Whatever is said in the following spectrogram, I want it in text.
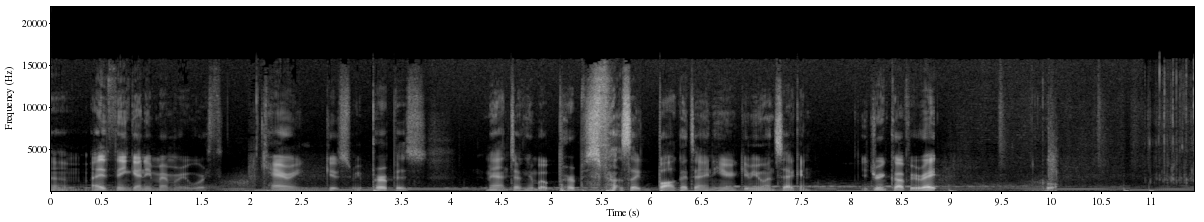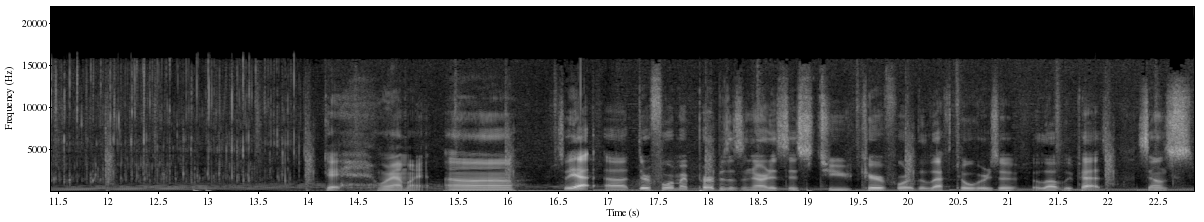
um, I think any memory worth carrying gives me purpose. Man, talking about purpose smells like Bogota in here. Give me one second. You drink coffee, right? Cool. Okay, where am I? Uh, so yeah. Uh, therefore, my purpose as an artist is to care for the leftovers of a lovely pet. Sounds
